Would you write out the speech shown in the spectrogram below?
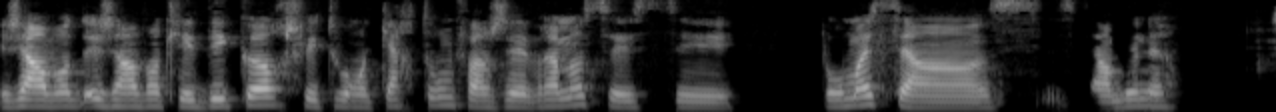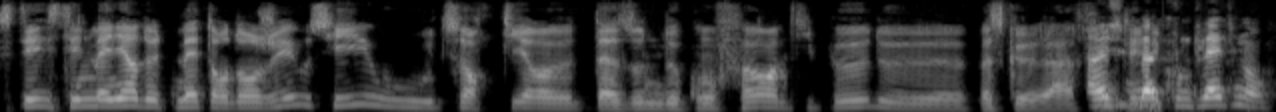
J'invente, les décors, je fais tout en carton. Enfin, j'ai vraiment, c'est, pour moi, c'est un, un bonheur. C'était, une manière de te mettre en danger aussi ou de sortir de ta zone de confort un petit peu de parce que ah, je, bah, complètement.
